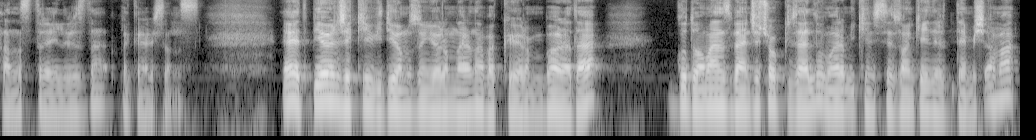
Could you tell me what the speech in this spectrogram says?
Honest Trailers'da bakarsanız. Evet bir önceki videomuzun yorumlarına bakıyorum bu arada. Good Omens bence çok güzeldi. Umarım ikinci sezon gelir demiş ama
